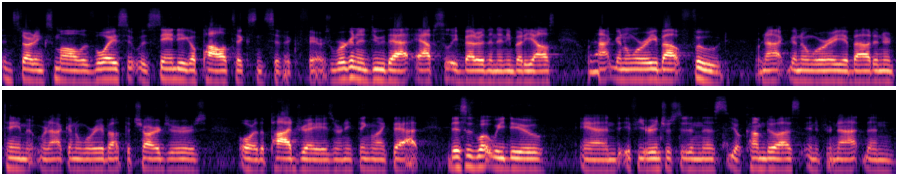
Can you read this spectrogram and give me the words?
and starting small with voice, it was San Diego politics and civic affairs. We're going to do that absolutely better than anybody else. We're not going to worry about food. We're not going to worry about entertainment. We're not going to worry about the Chargers or the Padres or anything like that. This is what we do, and if you're interested in this, you'll come to us, and if you're not, then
